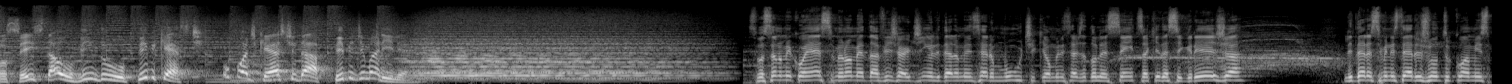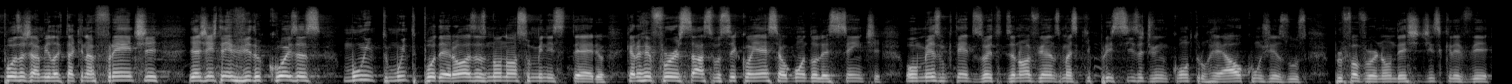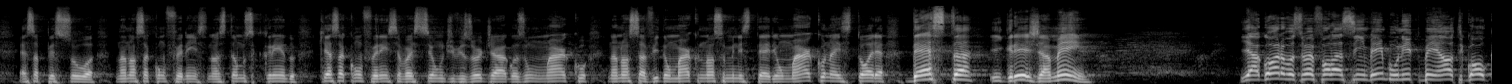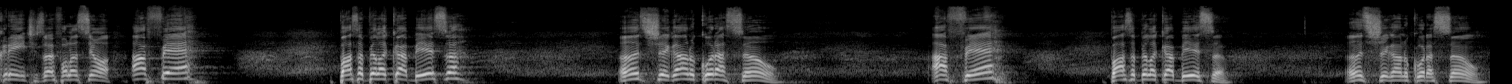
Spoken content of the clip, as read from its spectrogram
Você está ouvindo o PIBcast, o podcast da PIB de Marília. Se você não me conhece, meu nome é Davi Jardim, eu lidero o Ministério Multi, que é o Ministério de Adolescentes aqui dessa igreja lidero esse ministério junto com a minha esposa Jamila, que está aqui na frente, e a gente tem vivido coisas muito, muito poderosas no nosso ministério. Quero reforçar: se você conhece algum adolescente, ou mesmo que tenha 18, 19 anos, mas que precisa de um encontro real com Jesus, por favor, não deixe de inscrever essa pessoa na nossa conferência. Nós estamos crendo que essa conferência vai ser um divisor de águas, um marco na nossa vida, um marco no nosso ministério, um marco na história desta igreja. Amém? E agora você vai falar assim, bem bonito, bem alto, igual o crente. Você vai falar assim, ó, a fé, passa pela cabeça antes de chegar no coração. A fé passa pela cabeça antes de chegar no coração.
